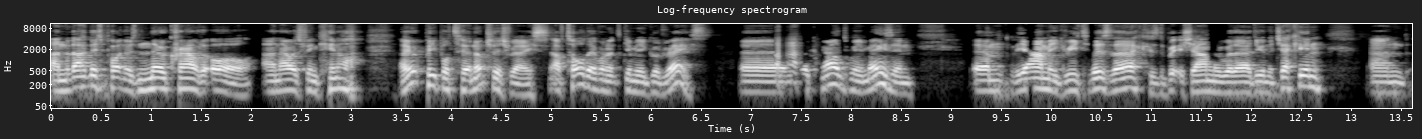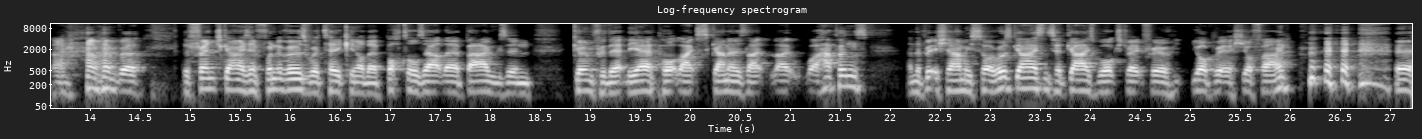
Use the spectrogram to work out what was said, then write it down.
And at this point, there was no crowd at all. And I was thinking, oh, I hope people turn up to this race. I've told everyone it's going to me a good race. Uh, the crowd's going to be amazing. Um, the army greeted us there because the British Army were there doing the check-in, and I remember the French guys in front of us were taking all their bottles out their bags and going through the, the airport like scanners, like like what happens. And the British Army saw us guys and said, "Guys, walk straight through. You're British. You're fine." uh,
